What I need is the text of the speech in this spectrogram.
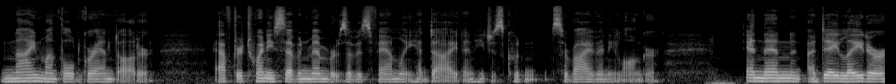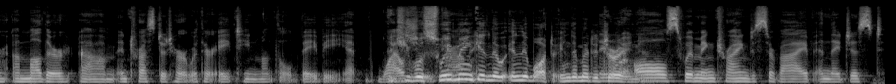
nine month old granddaughter after 27 members of his family had died and he just couldn't survive any longer. And then a day later, a mother um, entrusted her with her 18 month old baby. While and she, she was, was, swimming in the in the water in the Mediterranean. They were all swimming, trying to survive, and they just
